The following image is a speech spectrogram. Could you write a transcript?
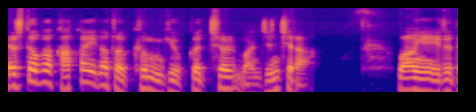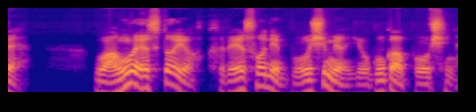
에스더가 가까이 가서 금규 끝을 만진지라. 왕이 이르되 왕후 에스더여 그대의 손이 무엇이며 요구가 무엇이냐?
